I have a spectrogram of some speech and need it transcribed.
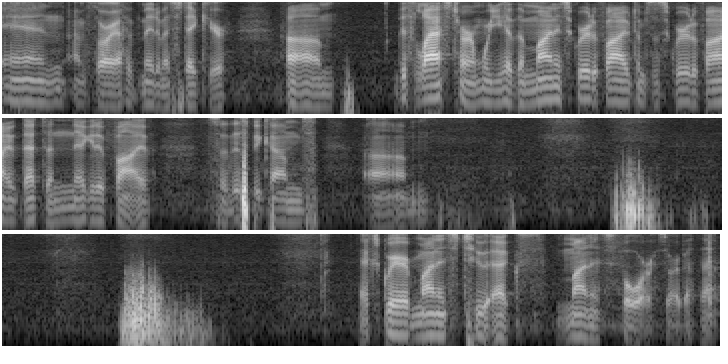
And I'm sorry, I have made a mistake here. Um, this last term where you have the minus square root of 5 times the square root of 5, that's a negative 5. So this becomes um, x squared minus 2x minus 4. Sorry about that.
